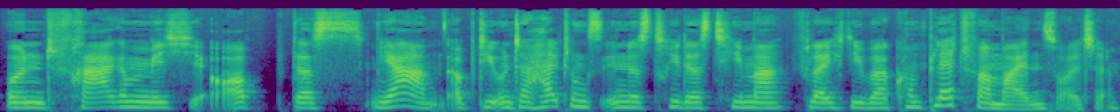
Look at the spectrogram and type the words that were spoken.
Und frage mich, ob das, ja, ob die Unterhaltungsindustrie das Thema vielleicht lieber komplett vermeiden sollte.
